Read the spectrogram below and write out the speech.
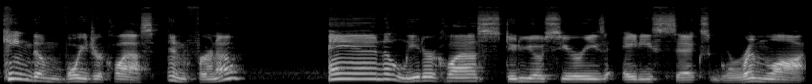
Kingdom Voyager Class Inferno, and Leader Class Studio Series 86 Grimlock.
